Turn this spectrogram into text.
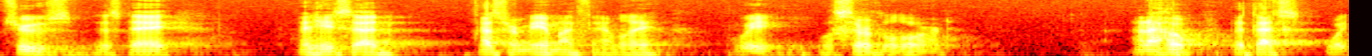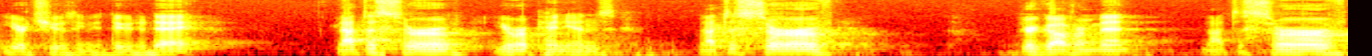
Choose this day. And he said, As for me and my family, we will serve the Lord. And I hope that that's what you're choosing to do today. Not to serve your opinions, not to serve your government, not to serve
